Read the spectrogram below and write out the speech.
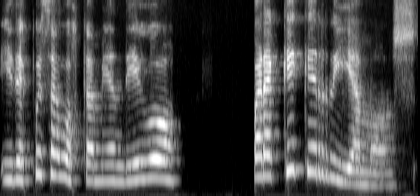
y después a vos también, Diego, ¿Para qué querríamos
